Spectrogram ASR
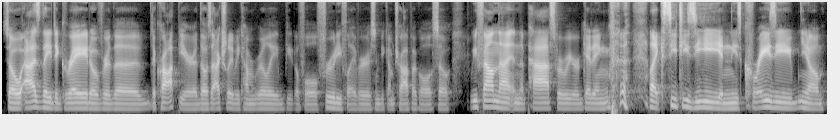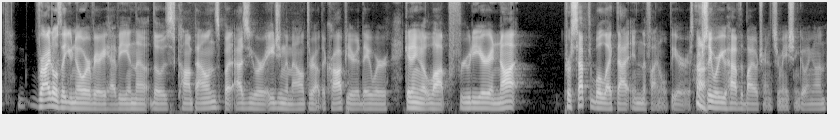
So as they degrade over the the crop year, those actually become really beautiful fruity flavors and become tropical. So we found that in the past where we were getting like CTZ and these crazy, you know, varietals that you know are very heavy in the, those compounds, but as you were aging them out throughout the crop year, they were getting a lot fruitier and not perceptible like that in the final beer, especially huh. where you have the biotransformation going on.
